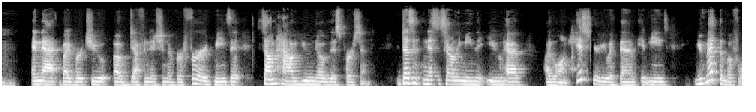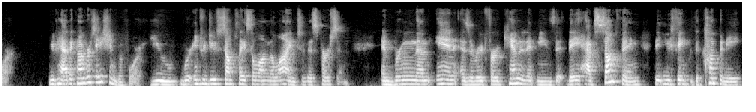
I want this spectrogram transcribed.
Mm-hmm. And that, by virtue of definition of referred, means that somehow you know this person. It doesn't necessarily mean that you have a long history with them. It means you've met them before you've had a conversation before you were introduced someplace along the line to this person and bringing them in as a referred candidate means that they have something that you think the company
